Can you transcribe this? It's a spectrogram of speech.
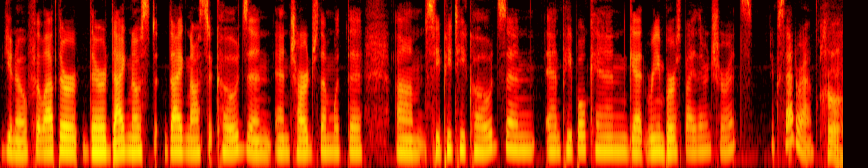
you know, fill out their their diagnosed diagnostic codes and and charge them with the um, CPT codes, and and people can get reimbursed by their insurance, etc. huh.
